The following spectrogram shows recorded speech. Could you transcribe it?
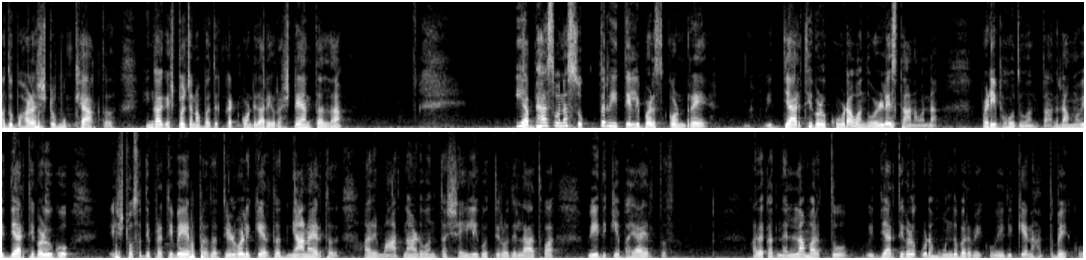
ಅದು ಬಹಳಷ್ಟು ಮುಖ್ಯ ಆಗ್ತದೆ. ಹೀಗಾಗಿ ಎಷ್ಟೋ ಜನ ಬದುಕು ಕಟ್ಕೊಂಡಿದ್ದಾರೆ ಇವರಷ್ಟೇ ಅಂತಲ್ಲ. ಈ ಅಭ್ಯಾಸವನ್ನು ಸೂಕ್ತ ರೀತಿಯಲ್ಲಿ ಬಳಸ್ಕೊಂಡ್ರೆ ವಿದ್ಯಾರ್ಥಿಗಳು ಕೂಡ ಒಂದು ಒಳ್ಳೆಯ ಸ್ಥಾನವನ್ನು ಪಡಿಬೋದು ಅಂತ. ಅಂದರೆ ನಮ್ಮ ವಿದ್ಯಾರ್ಥಿಗಳಿಗೂ ಎಷ್ಟೋ ಸತಿ ಪ್ರತಿಭೆ ಇರ್ತದೆ, ತಿಳುವಳಿಕೆ ಇರ್ತದೆ, ಜ್ಞಾನ ಇರ್ತದೆ, ಆದರೆ ಮಾತನಾಡುವಂಥ ಶೈಲಿ ಗೊತ್ತಿರೋದಿಲ್ಲ ಅಥವಾ ವೇದಿಕೆ ಭಯ ಇರ್ತದೆ. ಅದಕ್ಕೆ ಅದನ್ನೆಲ್ಲ ಮರೆತು ವಿದ್ಯಾರ್ಥಿಗಳು ಕೂಡ ಮುಂದೆ ಬರಬೇಕು, ವೇದಿಕೆಯನ್ನು ಹತ್ತಬೇಕು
